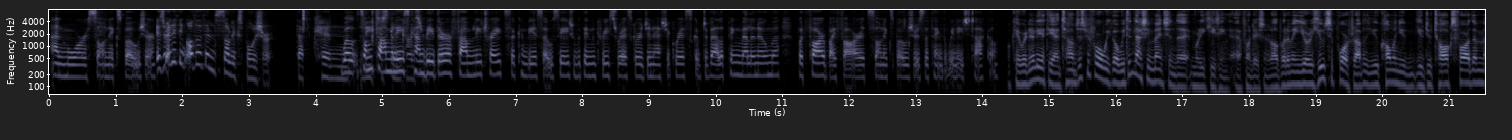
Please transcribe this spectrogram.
and more sun exposure. is there anything other than sun exposure that can Well, some lead to skin families can be, there are family traits that can be associated with increased risk or a genetic risk of developing melanoma, but far by far, it's sun exposure is the thing that we need to tackle. Okay, we're nearly at the end. Tom, just before we go, we didn't actually mention the Marie Keating uh, Foundation at all, but I mean, you're a huge supporter of it. You come and you, you do talks for them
